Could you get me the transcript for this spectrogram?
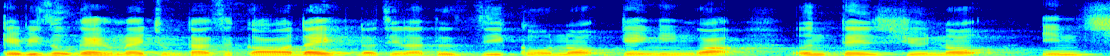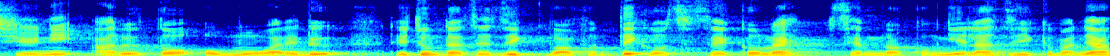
cái ví dụ ngày hôm nay chúng ta sẽ có ở đây đó chính là từ Jiko no genin wa untenshu no inshu ni aru to omowareru. Thì chúng ta sẽ dịch và phân tích của xe câu này xem nó có nghĩa là gì các bạn nhá.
